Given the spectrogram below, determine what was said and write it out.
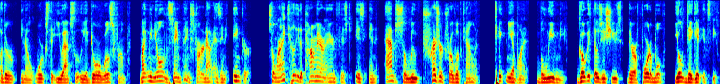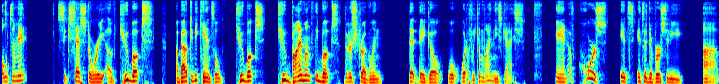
other you know works that you absolutely adore Whilce from. Mike Mignola, the same thing, started out as an inker So when I tell you that Power Man and Iron Fist is an absolute treasure trove of talent, take me up on it. Believe me. Go get those issues. They're affordable. You'll dig it. It's the ultimate success story of two books about to be canceled, two books, two bi monthly books that are struggling, that they go, well, what if we combine these guys? And of course, it's it's a diversity uh,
